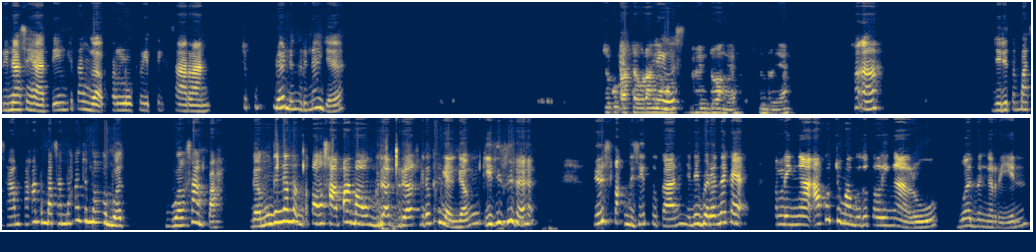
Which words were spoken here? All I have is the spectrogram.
dinasehatin kita nggak perlu kritik saran. Cukup udah dengerin aja cukup ada orang Serius. yang dengerin doang ya sebenarnya. Heeh. jadi tempat sampah kan tempat sampah kan cuma buat buang sampah. Gak mungkin kan tong sampah mau gerak-gerak gitu kan? Ya nggak mungkin. Jadi stuck di situ kan. Jadi badannya kayak telinga aku cuma butuh telinga lu buat dengerin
